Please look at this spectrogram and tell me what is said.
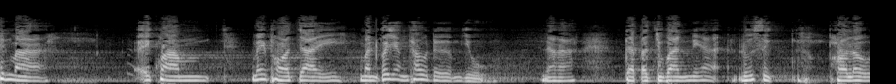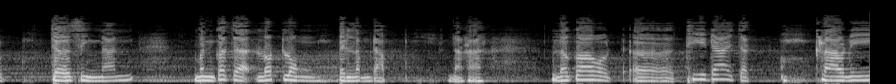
ขึ้นมาไอ้ความไม่พอใจมันก็ยังเท่าเดิมอยู่นะคะ แต่ปัจจุบันเนี่ยรู้สึกพอเราเจอสิ่งนั้น มันก็จะลดลงเป็นลำดับนะคะ แล้วก็ที่ได้จากคราวนี้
